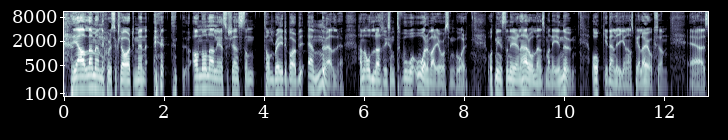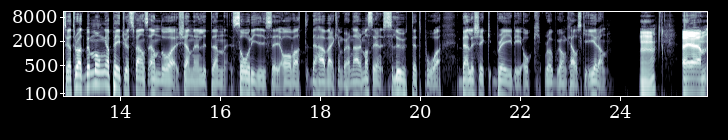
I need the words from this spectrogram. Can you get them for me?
det är alla människor såklart, men av någon anledning så känns det som Tom Brady bara blir ännu äldre. Han åldras liksom två år varje år som går. Åtminstone i den här åldern som han är i nu. Och i den ligan han spelar i också. Eh, Så jag tror att många Patriots-fans ändå känner en liten sorg i sig av att det här verkligen börjar närma sig slutet på Belichick, Brady och Rob Gronkowski-eran. Mm. Ehm,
